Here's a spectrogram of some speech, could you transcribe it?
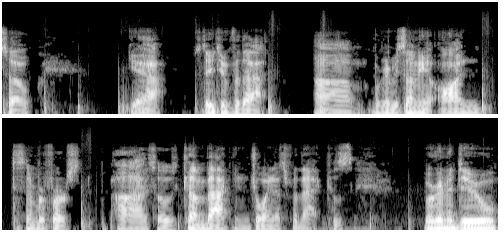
So, yeah, stay tuned for that. Um, we're to be signing it on December 1st. Uh, so come back and join us for that because we're to do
